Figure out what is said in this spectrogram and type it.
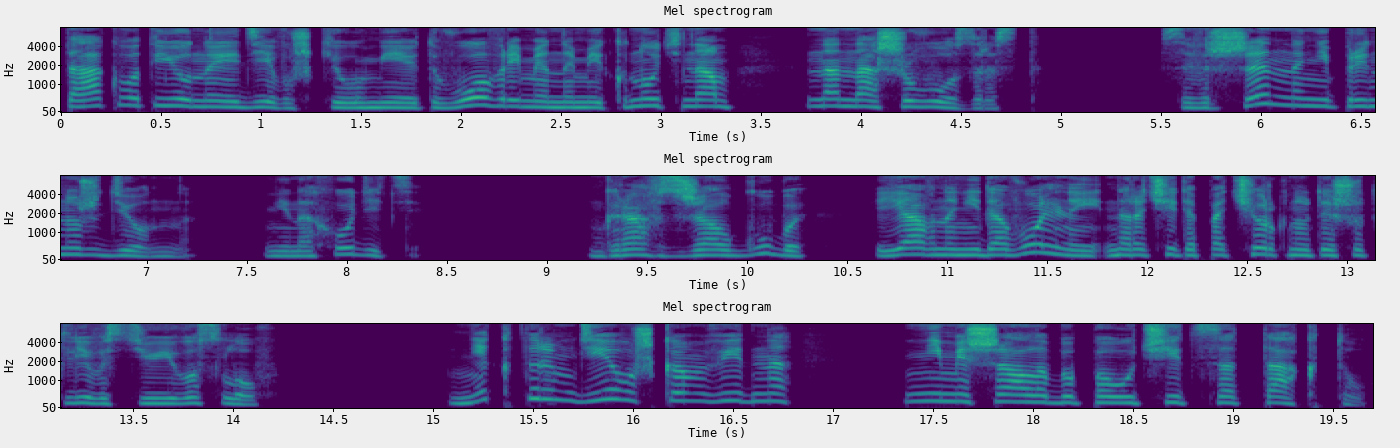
так вот юные девушки умеют вовремя намекнуть нам на наш возраст. Совершенно непринужденно, не находите?» Граф сжал губы, явно недовольный, нарочито подчеркнутой шутливостью его слов. Некоторым девушкам, видно, не мешало бы поучиться такту,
